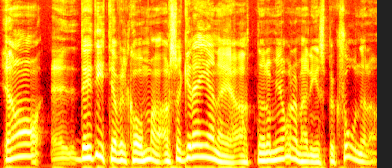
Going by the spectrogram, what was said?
Ja, eh, det är dit jag vill komma. Alltså grejen är att när de gör de här inspektionerna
